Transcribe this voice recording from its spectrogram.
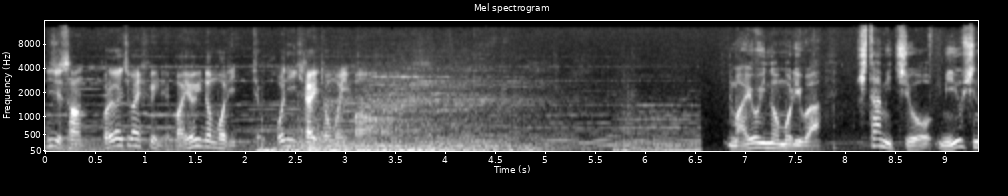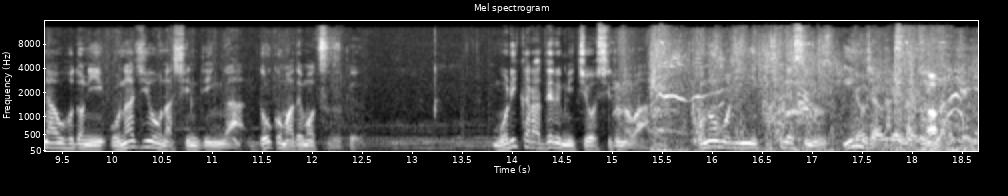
23これが一番低いね。迷いの森。じゃあここに行きたいと思います。迷いの森は来た道を見失うほどに同じような森林がどこまでも続く。森から出る道を知るのはこの森に隠れ住む忍者だけだと言われている。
